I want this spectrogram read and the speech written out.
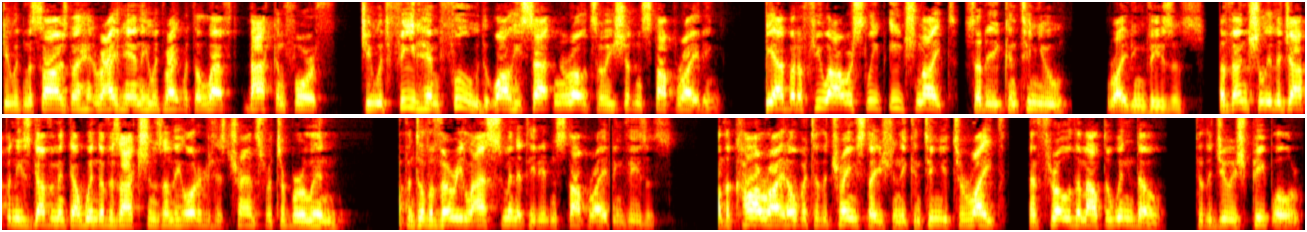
She would massage the right hand, he would write with the left, back and forth. She would feed him food while he sat and wrote so he shouldn't stop writing. He had but a few hours sleep each night so that he continue writing visas. Eventually, the Japanese government got wind of his actions and they ordered his transfer to Berlin. Up until the very last minute, he didn't stop writing visas. On the car ride over to the train station, he continued to write and throw them out the window to the Jewish people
